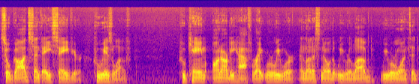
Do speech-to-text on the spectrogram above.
So God sent a Savior who is love who came on our behalf right where we were and let us know that we were loved, we were wanted,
